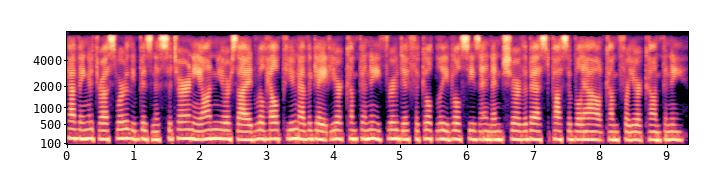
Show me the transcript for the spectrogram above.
Having a trustworthy business attorney on your side will help you navigate your company through difficult legal season and ensure the best possible outcome for your company.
